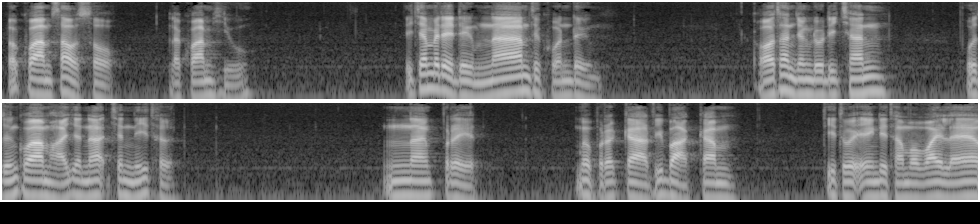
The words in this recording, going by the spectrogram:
เพราะความเศร้าโศกและความหิว ดิฉันไม่ได้ดื่มน้ำที่ควรดื่ม ขอท่านจงดูดิฉัน พูดถึงความหายนะเช่นนี้เถิด นางเปรต เมื่อประกาศวิบากกรรม ที่ตัวเองได้ทำเอาไว้แล้ว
